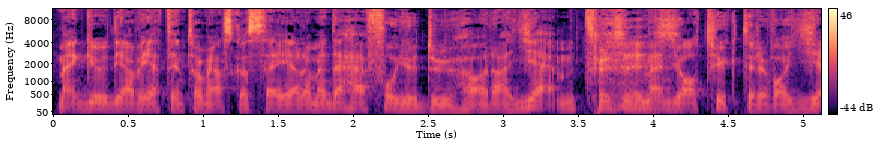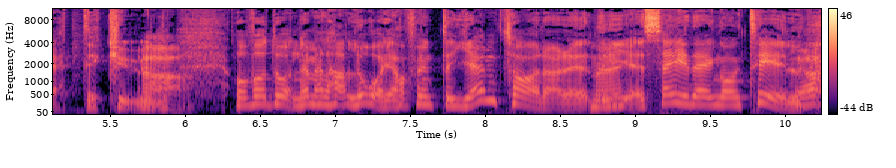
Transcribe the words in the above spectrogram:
men gud jag vet inte om jag ska säga det, men det här får ju du höra jämt. Precis. Men jag tyckte det var jättekul. Ja. Och vad då? Nej men hallå, jag får inte jämt höra det. Nej. Säg det en gång till. Ja.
